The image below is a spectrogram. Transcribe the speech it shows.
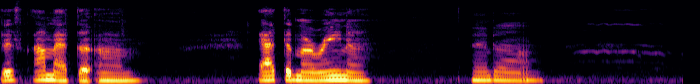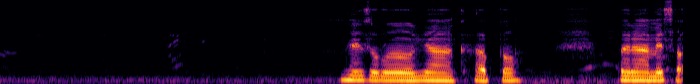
This I'm at the um at the marina and um there's a little young couple but um, it's an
